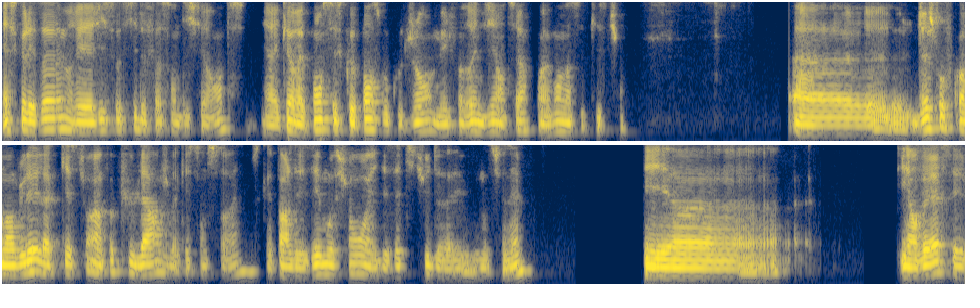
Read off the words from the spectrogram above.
est-ce que les hommes réagissent aussi de façon différente? Et Riker répond, c'est ce que pensent beaucoup de gens, mais il faudrait une vie entière pour répondre à cette question. Euh, déjà, je trouve qu'en anglais, la question est un peu plus large, la question de Soren, parce qu'elle parle des émotions et des attitudes émotionnelles. Et, euh, et en VF, c'est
